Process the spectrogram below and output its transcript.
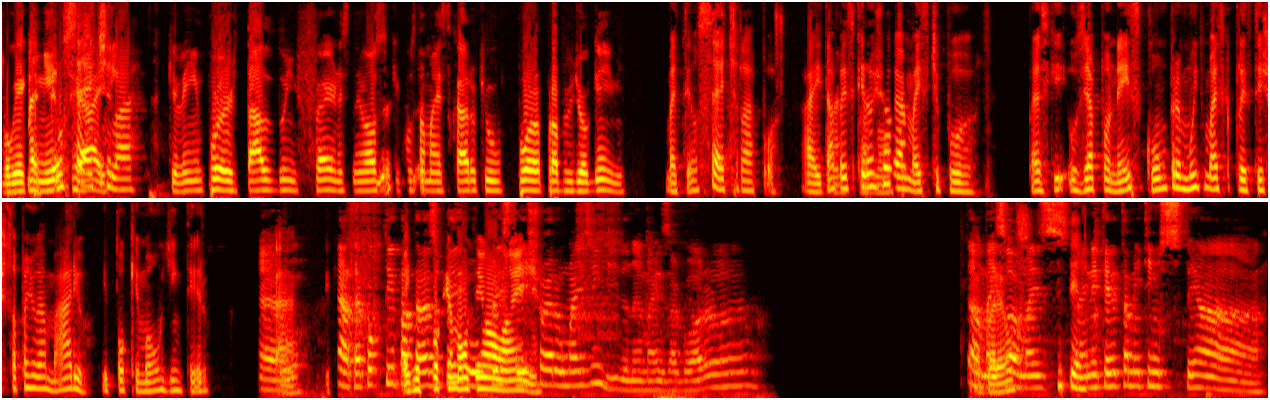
Vou ganhar Mas tem o 500 reais, 7 lá. que vem importado do inferno, esse negócio que custa mais caro que o próprio videogame. Mas tem o 7 lá, pô. Aí talvez Ah, tá queiram bom. jogar, mas tipo. Parece que os japoneses compram muito mais que o Playstation só pra jogar Mario e Pokémon o dia inteiro. É, Ah. o- é, até pouco tempo É o atrás o, Pokémon Play- tem o online. Playstation era o mais vendido, né? Mas agora... Ah, Agora mas, é ó, um mas Nintendo. a Nintendo também tem, os, tem a...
